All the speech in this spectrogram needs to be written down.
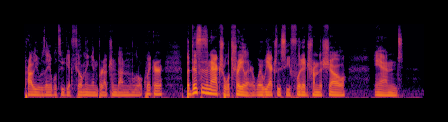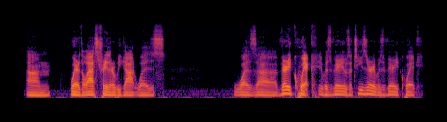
probably was able to get filming and production done a little quicker. But this is an actual trailer where we actually see footage from the show, and um, where the last trailer we got was was uh, very quick. It was very. It was a teaser. It was very quick,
